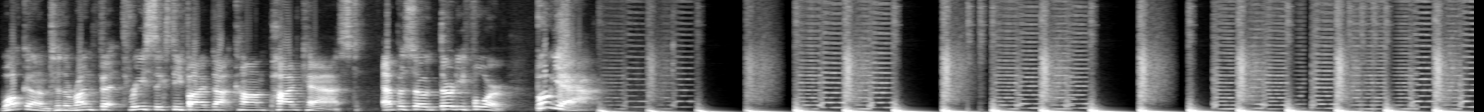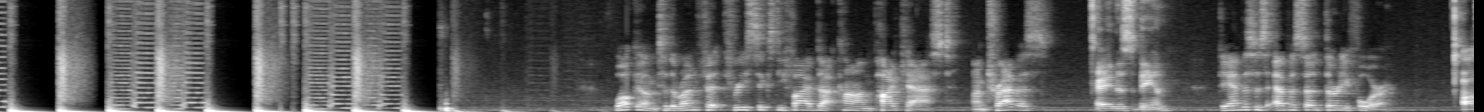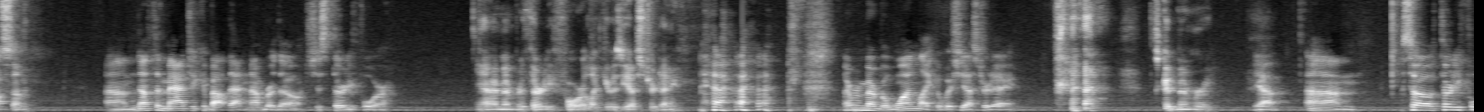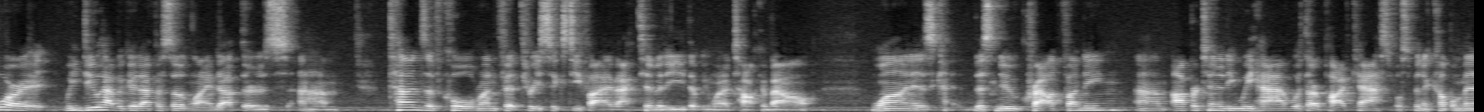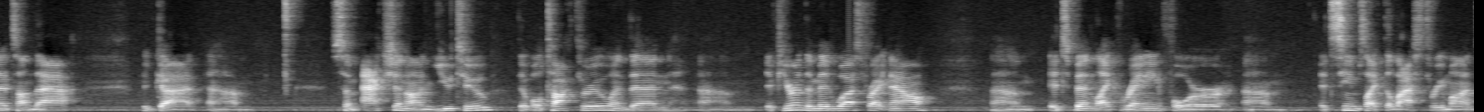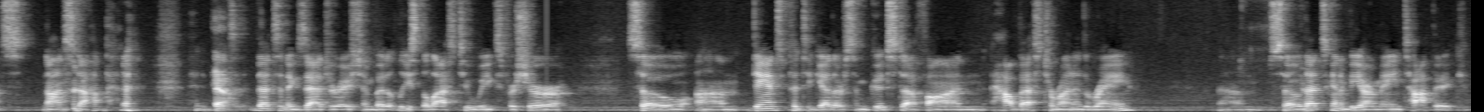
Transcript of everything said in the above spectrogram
Welcome to the RunFit365.com podcast, episode 34. Booyah! Welcome to the RunFit365.com podcast. I'm Travis. Hey, this is Dan. Dan, this is episode 34. Awesome. Um, nothing magic about that number, though. It's just 34. Yeah, I remember 34 like it was yesterday. I remember one like it was yesterday. it's good memory. Yeah. Um, so 34, it, we do have a good episode lined up. There's um, tons of cool RunFit 365 activity that we want to talk about. One is this new crowdfunding um, opportunity we have with our podcast. We'll spend a couple minutes on that. We've got um, some action on YouTube that we'll talk through, and then um, if you're in the Midwest right now, um, it's been like raining for um, it seems like the last three months nonstop. that's Yeah. that's an exaggeration, but at least the last two weeks for sure. So um, Dan's put together some good stuff on how best to run in the rain. Um, so Yeah. that's going to be our main topic.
